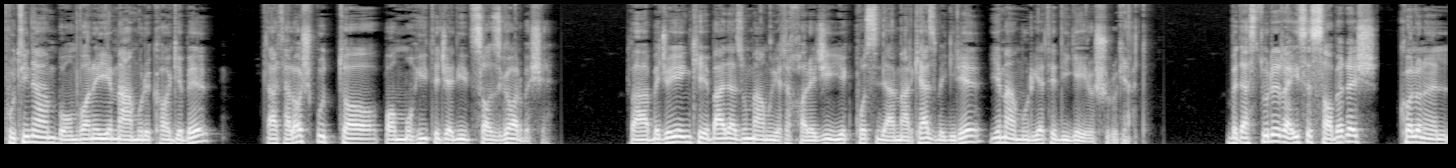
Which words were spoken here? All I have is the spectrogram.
پوتین هم به عنوان یه مأمور کاگبه در تلاش بود تا با محیط جدید سازگار بشه. و به جای اینکه بعد از اون مأموریت خارجی یک پستی در مرکز بگیره یه مأموریت دیگه ای رو شروع کرد. به دستور رئیس سابقش کلونل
